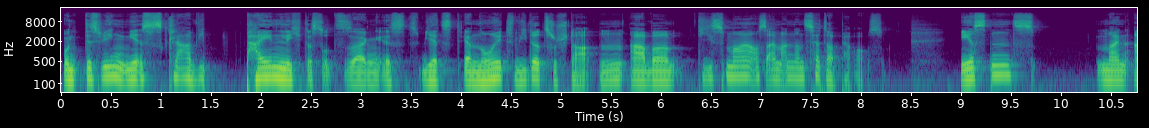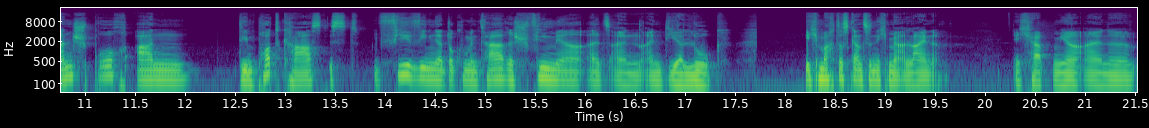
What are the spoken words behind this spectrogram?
Und deswegen, mir ist klar, wie peinlich das sozusagen ist, jetzt erneut wieder zu starten, aber diesmal aus einem anderen Setup heraus. Erstens, mein Anspruch an den Podcast ist viel weniger dokumentarisch, viel mehr als ein, ein Dialog. Ich mache das Ganze nicht mehr alleine. Ich habe mir eine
